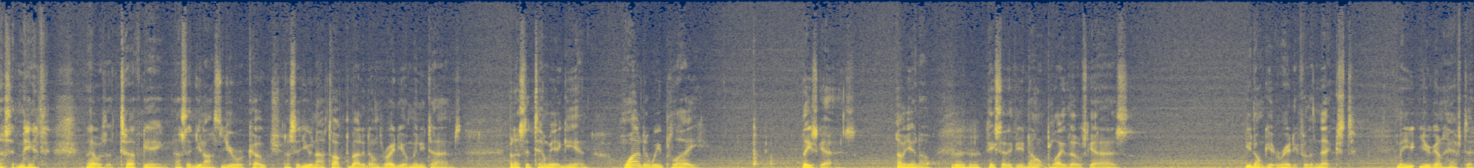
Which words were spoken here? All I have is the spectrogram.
I said, "Man, that was a tough game." I said, "You know, I said you were a coach. I said you and I talked about it on the radio many times, but I said, tell me again, why do we play these guys? I mean, you know." Mm-hmm. He said, if you don't play those guys, you don't get ready for the next. I mean, you, you're going to have to.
